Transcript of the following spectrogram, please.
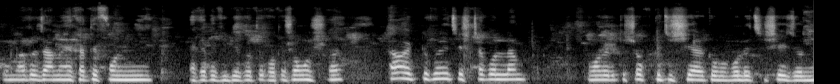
তোমরা তো জানো এক হাতে ফোন নিয়ে এক হাতে ভিডিও করতে কত সমস্যা হয়। তাও একটুখানি চেষ্টা করলাম। তোমাদেরকে সব কিছু শেয়ার করব বলেছি সেই জন্য।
